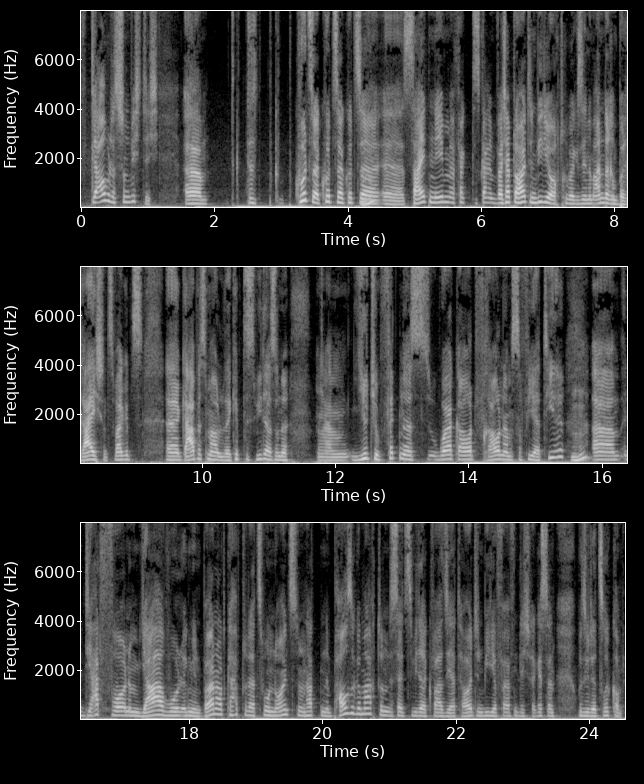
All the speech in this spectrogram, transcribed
Ich glaube, das ist schon wichtig. Ähm, das, kurzer, kurzer, kurzer mhm. äh, Side-Nebeneffekt. Weil ich habe da heute ein Video auch drüber gesehen im anderen Bereich. Und zwar gibt's, äh, gab es mal oder gibt es wieder so eine ähm, YouTube Fitness Workout Frau namens Sophia Thiel. Mhm. Ähm, die hat vor einem Jahr wohl irgendwie einen Burnout gehabt oder 2019 und hat eine Pause gemacht und ist jetzt wieder quasi, hat heute ein Video veröffentlicht oder gestern, wo sie wieder zurückkommt.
